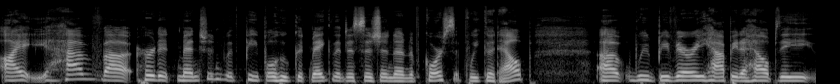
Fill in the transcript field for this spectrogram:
I have uh, heard it mentioned with people who could make the decision, and of course, if we could help, uh, we'd be very happy to help. The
